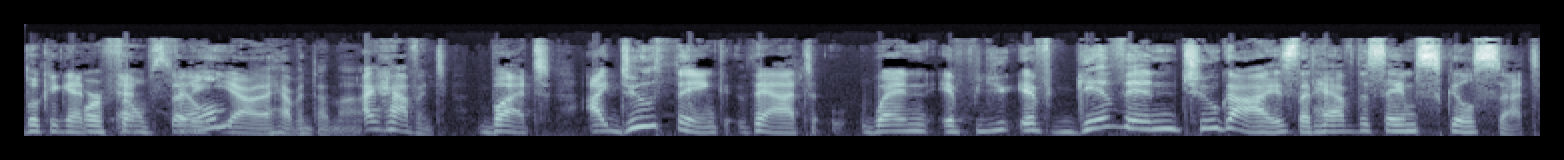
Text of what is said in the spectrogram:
looking at Or film at study. film. Yeah, I haven't done that. I haven't, but I do think that when if you if given two guys that have the same skill set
